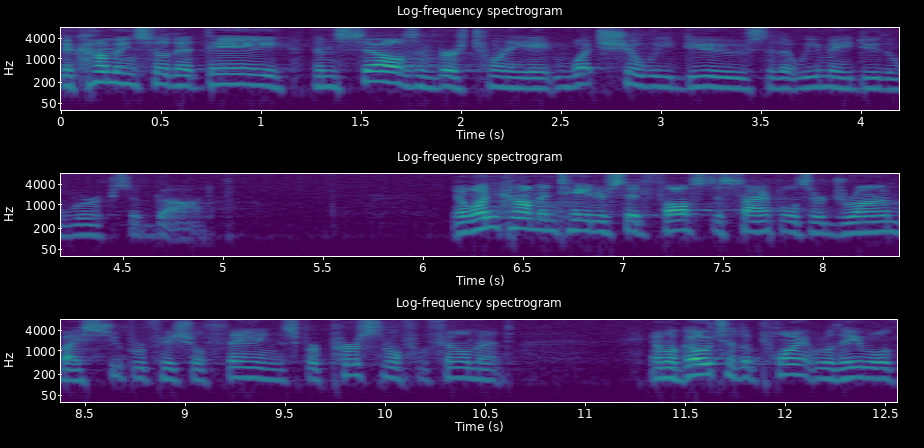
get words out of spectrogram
They're coming so that they themselves, in verse 28, what shall we do so that we may do the works of God? Now, one commentator said false disciples are drawn by superficial things for personal fulfillment and will go to the point where they will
